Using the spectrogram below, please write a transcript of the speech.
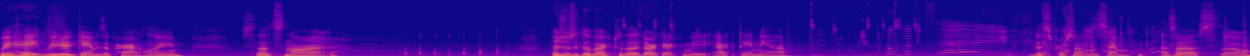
We hate video games apparently, so that's not. Let's just go back to the dark academia. This person has the same as us though.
